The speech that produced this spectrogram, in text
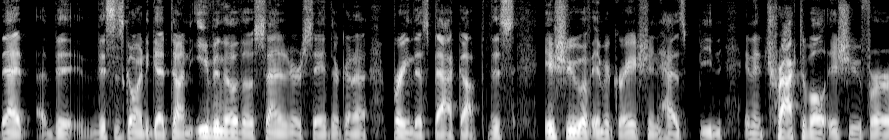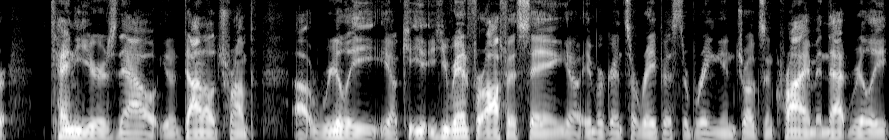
that the, this is going to get done, even though those senators say they're going to bring this back up. This issue of immigration has been an intractable issue for 10 years now you know donald trump uh, really you know he, he, ran for office saying you know immigrants are rapists they're bringing in drugs and crime and that really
